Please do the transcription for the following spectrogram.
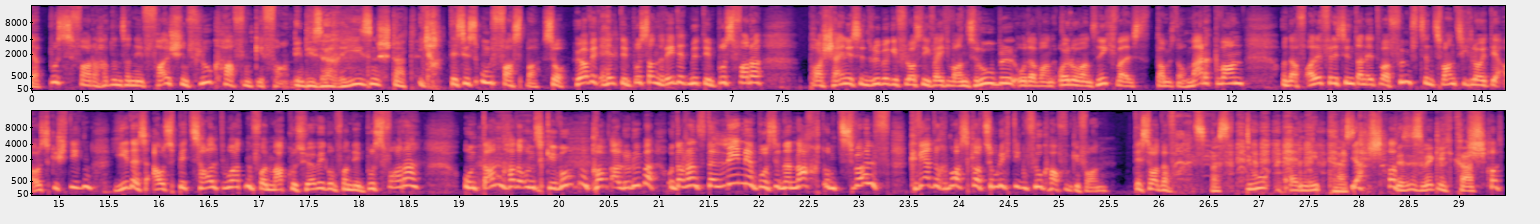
der Busfahrer hat uns an den falschen Flughafen gefahren. In dieser Riesenstadt. Ja, das ist unfassbar. So, Hörwig hält den Bus an, redet mit dem Busfahrer. Ein paar Scheine sind rübergeflossen. Ich weiß nicht, waren es Rubel oder waren Euro waren es nicht, weil es damals noch Mark waren. Und auf alle Fälle sind dann etwa 15, 20 Leute ausgestiegen. Jeder ist ausbezahlt worden von Markus Hörwig und von dem Busfahrer. Und dann hat er uns gewunken, kommt alle rüber. Und dann ist der Linienbus in der Nacht um 12 quer durch Moskau zum richtigen Flughafen gefahren. Das war der Wahnsinn. Was du erlebt hast. ja, schon. Das ist wirklich krass. Schon.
